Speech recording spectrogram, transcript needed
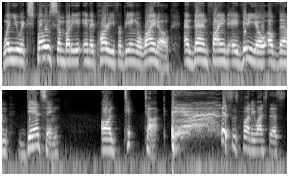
when you expose somebody in a party for being a rhino and then find a video of them dancing on TikTok. this is funny. Watch this.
